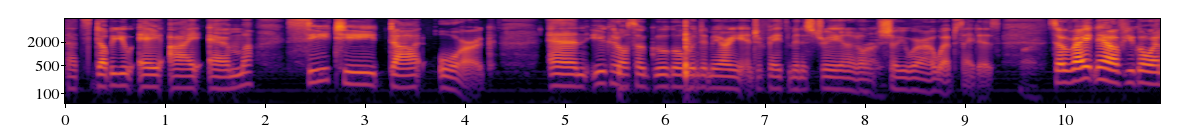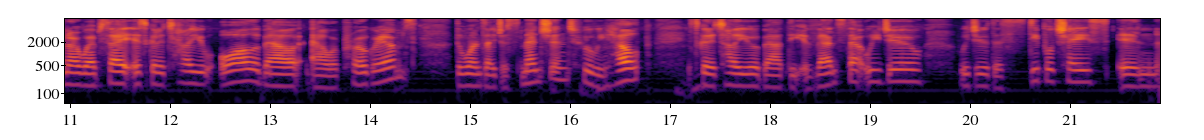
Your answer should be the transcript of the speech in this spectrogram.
That's W A I M C T dot org. And you could also Google Windham Area Interfaith Ministry and it'll Right. show you where our website is. Right. So, right now, if you go on our website, it's going to tell you all about our programs, the ones I just mentioned, who we mm-hmm. help. It's mm-hmm. going to tell you about the events that we do. We do the steeplechase in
